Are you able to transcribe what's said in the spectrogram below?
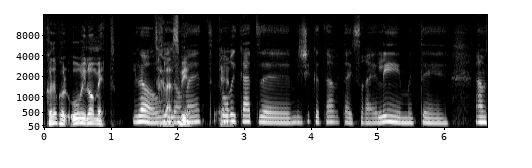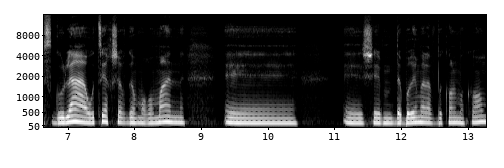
קודם כל, אורי לא מת. לא, אורי לא. מת. כן. אורי כץ זה מי שכתב את הישראלים, את אה, עם סגולה, הוא הוציא עכשיו גם רומן אה, שמדברים עליו בכל מקום.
